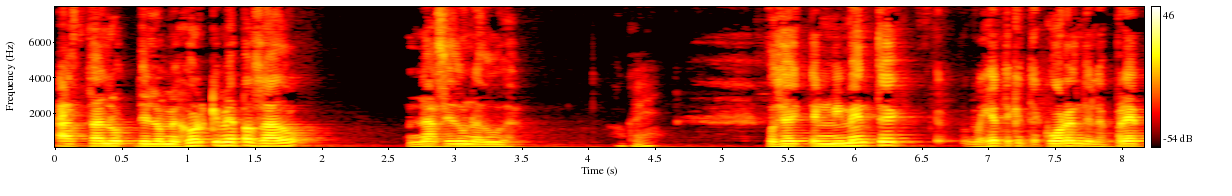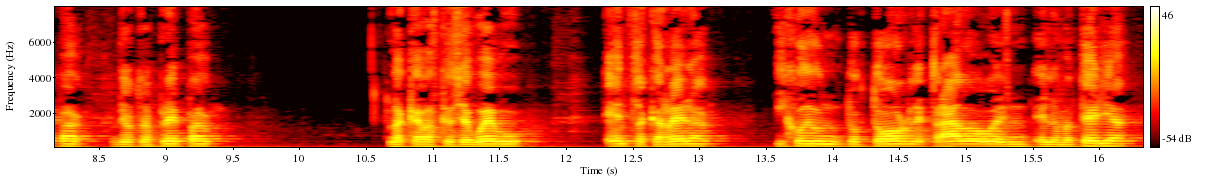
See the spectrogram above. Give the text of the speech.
hasta lo, de lo mejor que me ha pasado, nace de una duda. Ok. O sea, en mi mente, imagínate que te corren de la prepa, de otra prepa, la acabas casi a huevo, entras a carrera, hijo de un doctor letrado en, en la materia,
